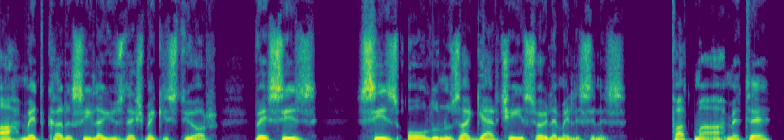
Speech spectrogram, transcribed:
Ahmet karısıyla yüzleşmek istiyor ve siz, siz oğlunuza gerçeği söylemelisiniz. Fatma Ahmet'e,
